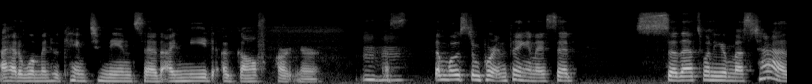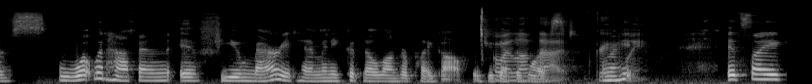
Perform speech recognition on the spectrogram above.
i had a woman who came to me and said i need a golf partner. Mm-hmm. that's the most important thing. And i said so that's one of your must haves what would happen if you married him and he could no longer play golf? Would you oh, get I divorced love that. great right? point it's like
